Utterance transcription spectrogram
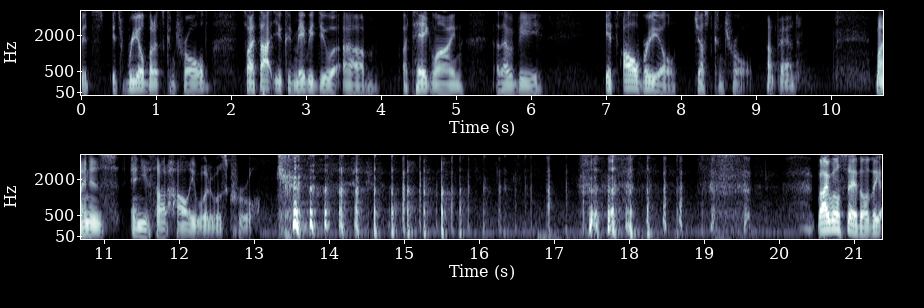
it's it's real, but it's controlled. So I thought you could maybe do a, um, a tagline that would be, "It's all real, just controlled." Not bad. Mine is, and you thought Hollywood was cruel. But I will say though, the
